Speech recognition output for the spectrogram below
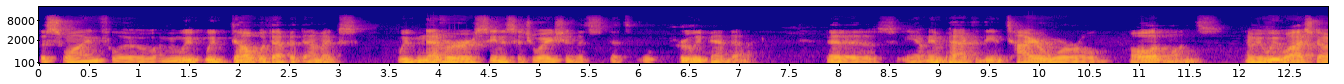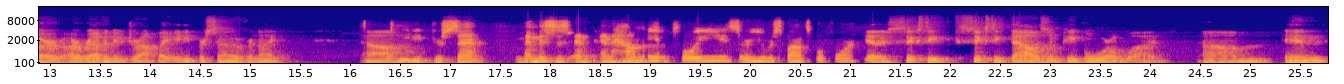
the swine flu. I mean, we've we've dealt with epidemics. We've never seen a situation that's that's truly pandemic that has you know impacted the entire world all at once. I mean, we watched our our revenue drop by eighty percent overnight. Um, eighty um, percent. And this is and, and how many employees are you responsible for? Yeah, there's 60 60,000 people worldwide. Um, and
